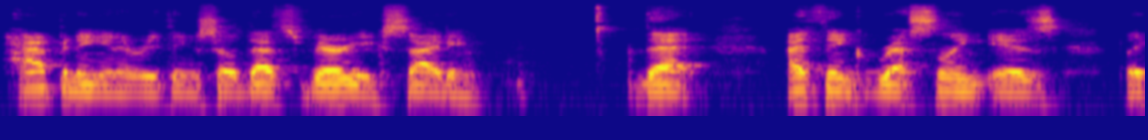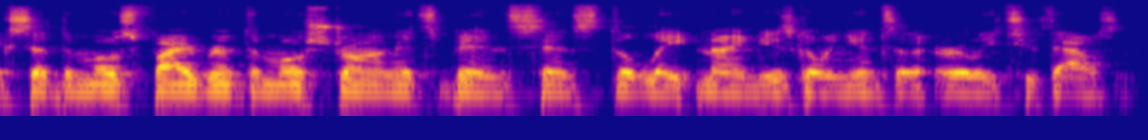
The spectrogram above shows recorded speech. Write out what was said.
happening and everything. So that's very exciting that I think wrestling is like I said, the most vibrant, the most strong it's been since the late 90s going into the early 2000s.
